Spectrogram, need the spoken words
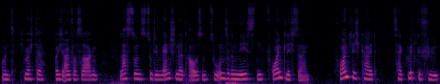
Und ich möchte euch einfach sagen, lasst uns zu den Menschen da draußen, zu unseren Nächsten freundlich sein. Freundlichkeit zeigt Mitgefühl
